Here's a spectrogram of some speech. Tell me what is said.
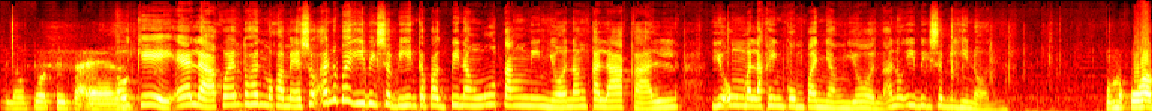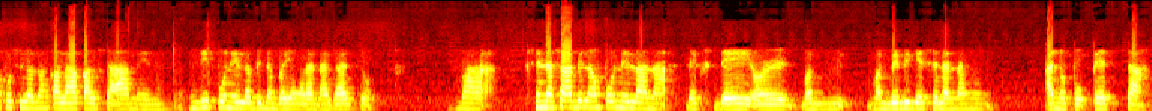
Hello po, Tita El. Okay, Ella, kwentuhan mo kami. So, ano ba ibig sabihin kapag pinangutang ninyo ng kalakal yung malaking kumpanyang yon? Anong ibig sabihin nun? Kumukuha po sila ng kalakal sa amin. Hindi po nila binabayaran agad. So, ma sinasabi lang po nila na next day or mag magbibigay sila ng ano po, petsa.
